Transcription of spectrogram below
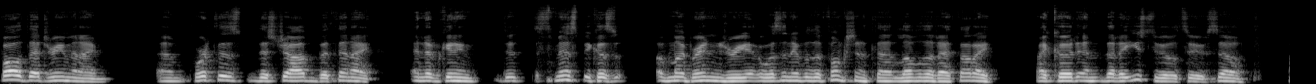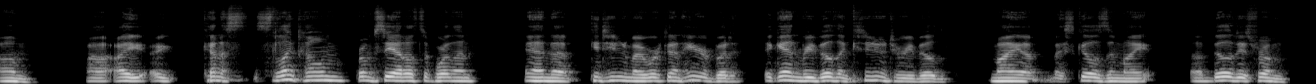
followed that dream and I um, worked this this job, but then I ended up getting dismissed because of my brain injury. I wasn't able to function at that level that I thought I I could and that I used to be able to. So um, uh, I, I kind of slinked home from Seattle to Portland and uh, continued my work down here. But again, rebuilding, continuing to rebuild my uh, my skills and my abilities from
